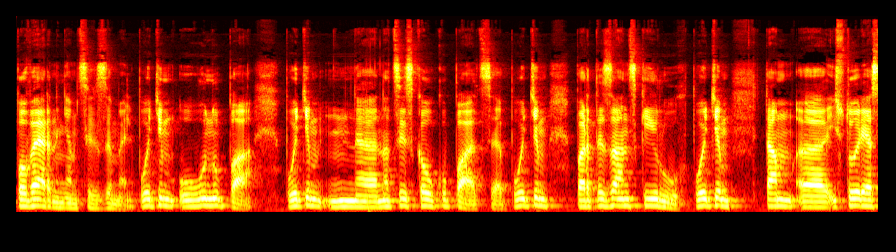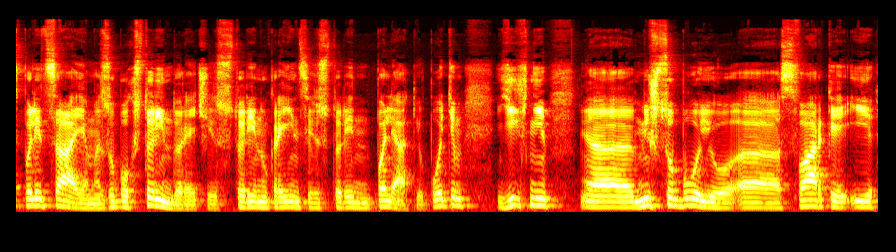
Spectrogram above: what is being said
поверненням цих земель. Потім ОУН-УПА, потім е, нацистська окупація, потім партизанський рух, потім там е, історія з поліцаями з обох сторін, до речі, з сторін українців з сторін поляків. Потім їхні е, між собою е, сварки і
